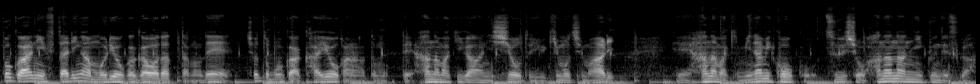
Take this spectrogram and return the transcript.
僕兄2人が盛岡側だったのでちょっと僕は変えようかなと思って花巻側にしようという気持ちもあり、えー、花巻南高校通称花南に行くんですが、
